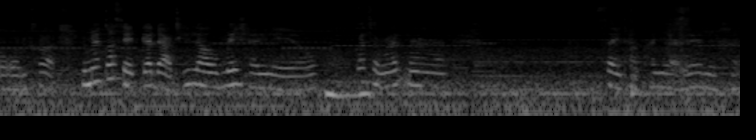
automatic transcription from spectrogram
ร้อนๆค่ะ หรือไม่ก็เศษกระดาษที่เราไม่ใช้แล้วก็สามารถมาใส่ถังขยะได้เลยค่ะ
